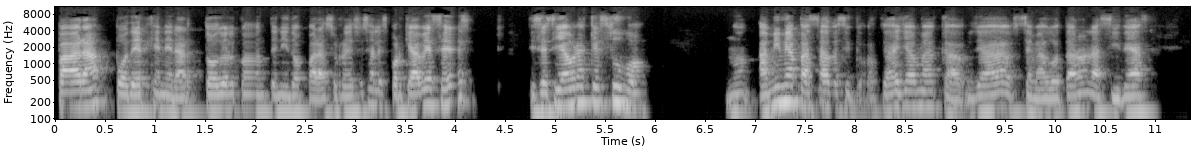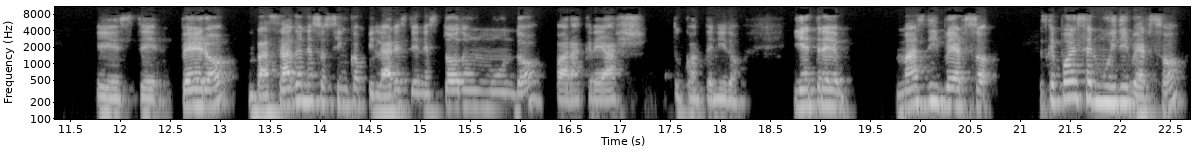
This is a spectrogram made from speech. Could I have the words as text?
Para poder generar todo el contenido para sus redes sociales. Porque a veces dices, ¿y ahora qué subo? ¿No? A mí me ha pasado así, ya, ya, me, ya se me agotaron las ideas. Este, pero basado en esos cinco pilares tienes todo un mundo para crear tu contenido. Y entre más diverso, es que puede ser muy diverso,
